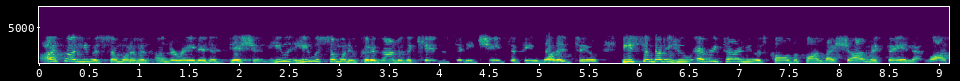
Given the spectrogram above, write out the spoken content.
I thought he was somewhat of an underrated addition. He he was someone who could have gone to the Kansas City Chiefs if he wanted to. He's somebody who every time he was called upon by Sean McVay in that Los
